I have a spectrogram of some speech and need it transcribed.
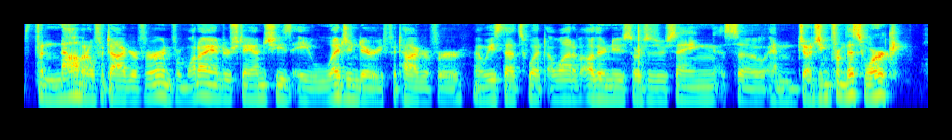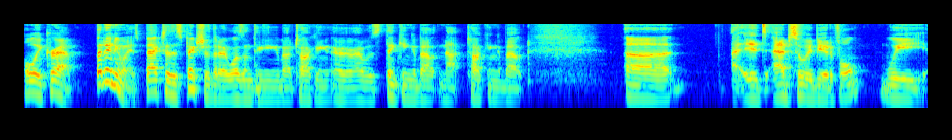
phenomenal photographer, and from what I understand, she's a legendary photographer. At least that's what a lot of other news sources are saying. So, and judging from this work, holy crap. But anyways, back to this picture that I wasn't thinking about talking, or I was thinking about not talking about. Uh, it's absolutely beautiful. We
